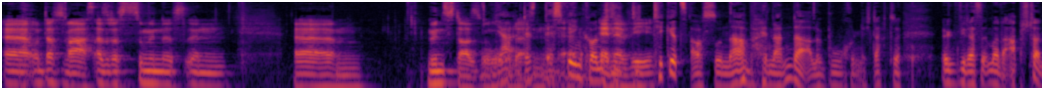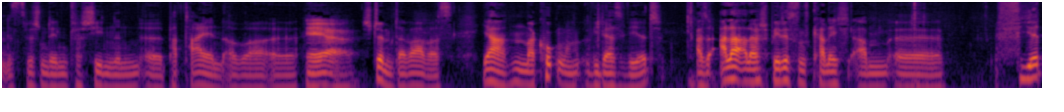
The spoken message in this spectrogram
Äh, und das war's. Also das ist zumindest in ähm, Münster so. Ja, des, in, deswegen äh, konnte ich NRW. die, die Tickets auch so nah beieinander alle buchen. Ich dachte irgendwie, dass immer der Abstand ist zwischen den verschiedenen äh, Parteien, aber äh, ja, ja. stimmt, da war was. Ja, hm, mal gucken, wie das wird. Also aller, aller spätestens kann ich am äh, 4.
